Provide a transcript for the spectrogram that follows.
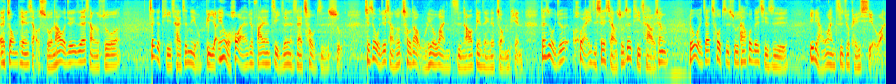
哎，中篇小说，然后我就一直在想说。这个题材真的有必要？因为我后来就发现自己真的是在凑字数。其实我就想说凑到五六万字，然后变成一个中篇。但是我就后来一直在想说，这个题材好像如果在凑字数，它会不会其实一两万字就可以写完？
